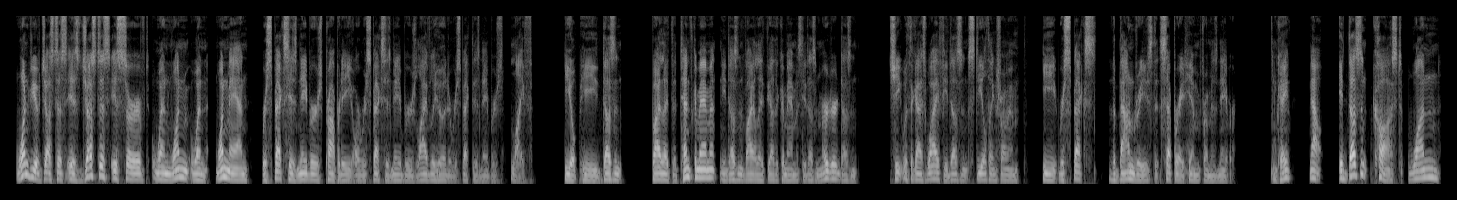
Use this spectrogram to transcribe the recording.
One view of justice is justice is served when one when one man respects his neighbor's property or respects his neighbor's livelihood or respects his neighbor's life. He he doesn't violate the 10th commandment, he doesn't violate the other commandments, he doesn't murder, doesn't cheat with the guy's wife, he doesn't steal things from him. He respects the boundaries that separate him from his neighbor. Okay? Now, it doesn't cost one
